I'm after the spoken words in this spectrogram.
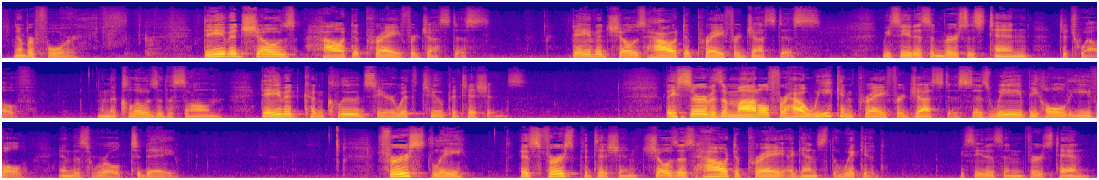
Number four, David shows how to pray for justice. David shows how to pray for justice. We see this in verses 10 to 12 in the close of the psalm. David concludes here with two petitions. They serve as a model for how we can pray for justice as we behold evil in this world today. Firstly, his first petition shows us how to pray against the wicked. We see this in verse 10.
